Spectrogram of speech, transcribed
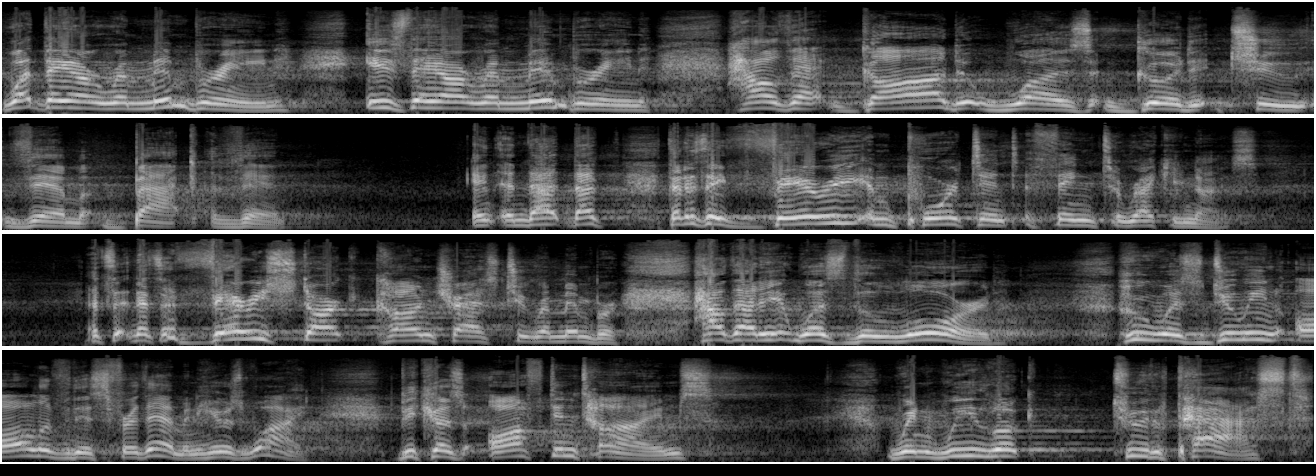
What they are remembering is they are remembering how that God was good to them back then. And, and that, that, that is a very important thing to recognize. That's a, that's a very stark contrast to remember how that it was the Lord who was doing all of this for them. And here's why because oftentimes when we look to the past,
